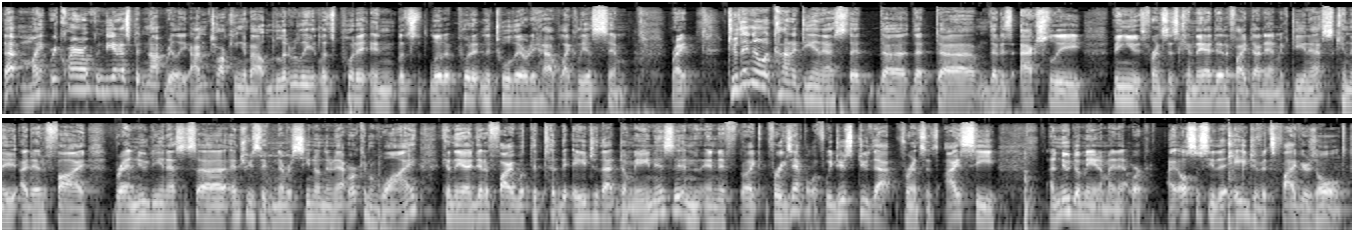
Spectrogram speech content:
That might require OpenDNS, but not really. I'm talking about literally. Let's put it in. Let's let it put it in the tool they already have, likely a SIEM, right? Do they know what kind of DNS that uh, that uh, that is actually being used. For instance, can they identify dynamic DNS? Can they identify brand new DNS uh, entries they've never seen on their network and why? Can they identify what the, t- the age of that domain is? And, and if, like, for example, if we just do that, for instance, I see a new domain on my network. I also see the age of it's five years old.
